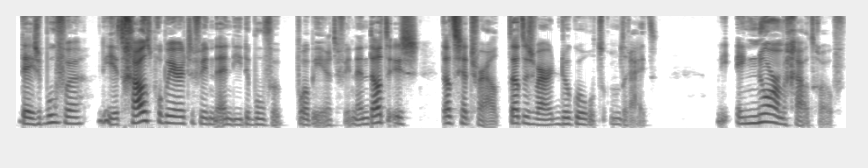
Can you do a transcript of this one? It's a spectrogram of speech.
deze boeven, die het goud proberen te vinden en die de boeven proberen te vinden. En dat is, dat is het verhaal. Dat is waar de gold om draait. Die enorme goudroof.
